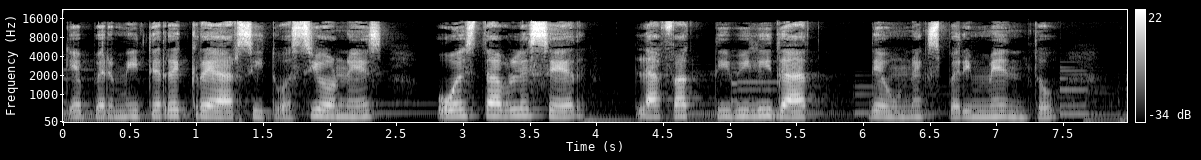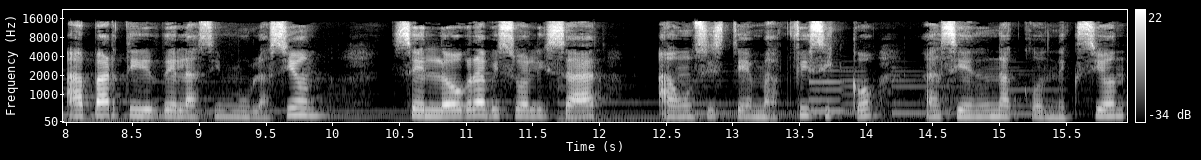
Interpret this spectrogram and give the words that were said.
que permite recrear situaciones o establecer la factibilidad de un experimento a partir de la simulación se logra visualizar a un sistema físico haciendo una conexión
